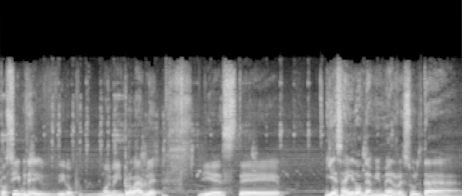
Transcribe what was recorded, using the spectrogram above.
posible, digo, muy improbable. Y este, y es ahí donde a mí me resulta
